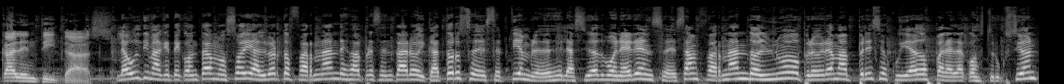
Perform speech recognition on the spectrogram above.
calentitas. La última que te contamos hoy, Alberto Fernández va a presentar hoy, 14 de septiembre, desde la ciudad bonaerense de San Fernando, el nuevo programa Precios Cuidados para la Construcción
